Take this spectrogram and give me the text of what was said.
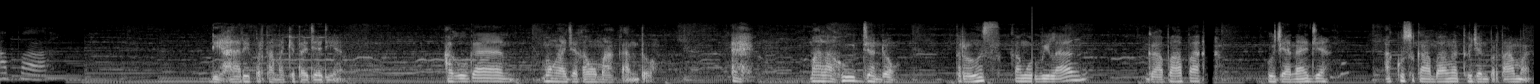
Apa? di hari pertama kita jadian? Aku kan mau ngajak kamu makan tuh. Eh, malah hujan dong. Terus kamu bilang, nggak apa-apa, hujan aja. Aku suka banget hujan pertama.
